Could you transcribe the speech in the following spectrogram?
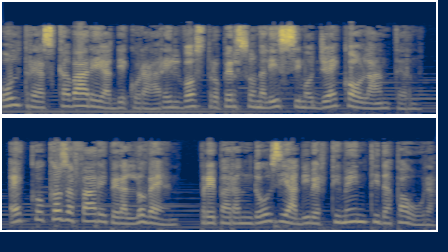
Oltre a scavare e a decorare il vostro personalissimo Jack-o'-lantern, ecco cosa fare per Halloween, preparandosi a divertimenti da paura.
